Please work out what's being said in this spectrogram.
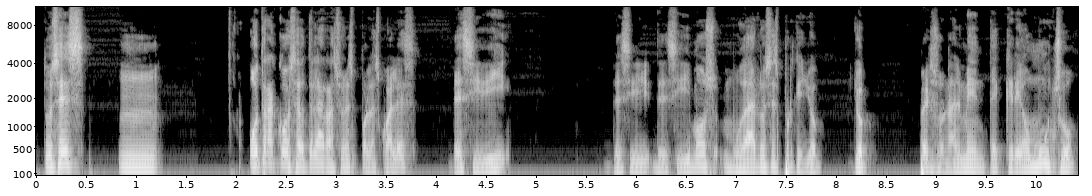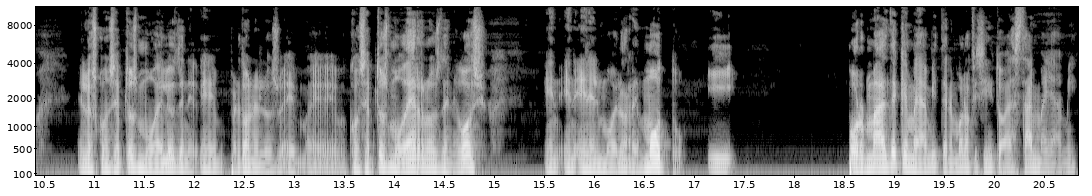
Entonces, mm, otra cosa, otra de las razones por las cuales decidí, decidimos mudarnos es porque yo, yo personalmente creo mucho en los conceptos modelos de, eh, perdón, en los eh, conceptos modernos de negocio en, el modelo remoto. Y por más de que Miami tenemos la oficina y todavía está en Miami,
